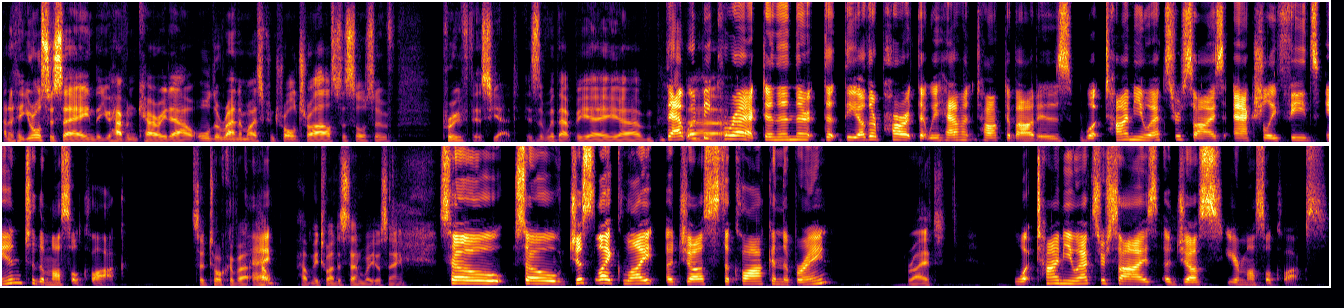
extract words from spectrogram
And i think you're also saying that you haven't carried out all the randomized control trials to sort of prove this yet. Is it would that be a um, that would be uh, correct? And then there, the the other part that we haven't talked about is what time you exercise actually feeds into the muscle clock. So talk about okay. help help me to understand what you're saying. So so just like light adjusts the clock in the brain, right? What time you exercise adjusts your muscle clocks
